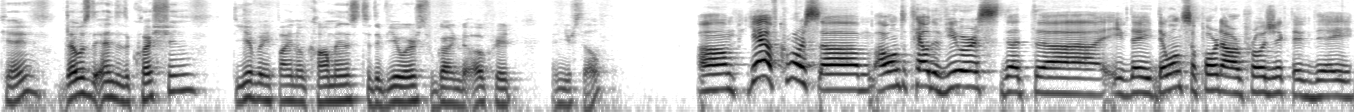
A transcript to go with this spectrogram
Okay, that was the end of the question. Do you have any final comments to the viewers regarding the Ocrit and yourself? Um, yeah, of course. Um, I want to tell the viewers that uh, if they, they won't support our project, if they,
